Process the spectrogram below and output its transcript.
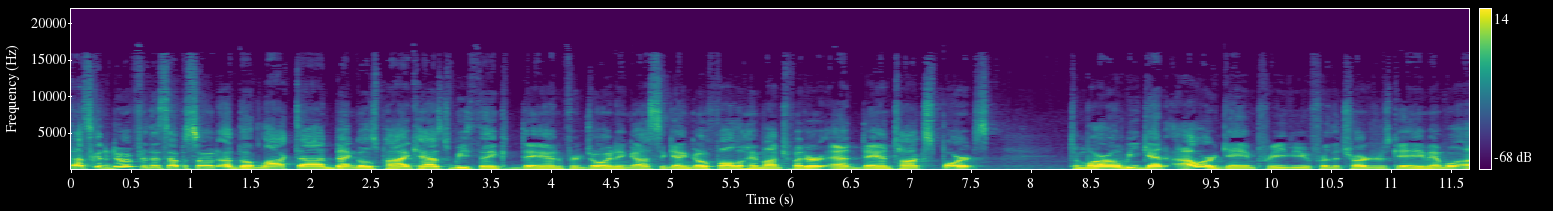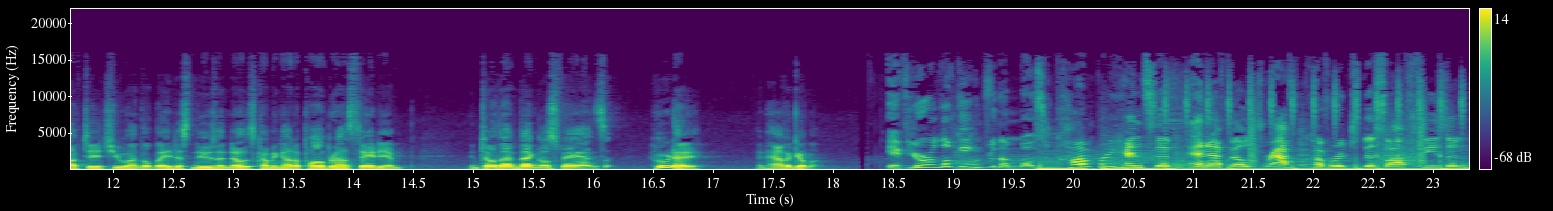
That's going to do it for this episode of the Locked On Bengals podcast. We thank Dan for joining us. Again, go follow him on Twitter at Dan Talk Sports. Tomorrow we get our game preview for the Chargers game, and we'll update you on the latest news and notes coming out of Paul Brown Stadium. Until then, Bengals fans, Who Dey, and have a good one. If you're looking for the most comprehensive NFL draft coverage this offseason,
